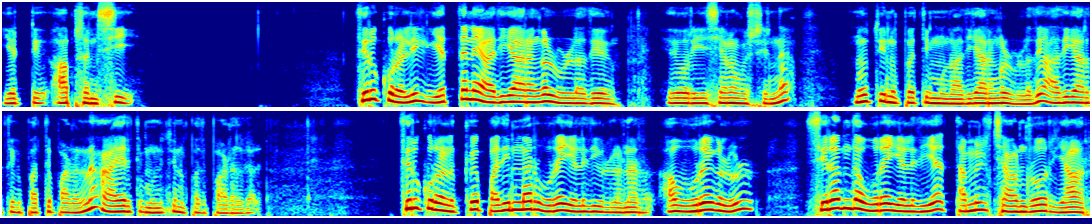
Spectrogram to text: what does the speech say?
எட்டு ஆப்ஷன் சி திருக்குறளில் எத்தனை அதிகாரங்கள் உள்ளது? இது ஒரு ஈஸியான கொஸ்டின் நூற்றி முப்பத்தி மூணு அதிகாரங்கள் உள்ளது. அதிகாரத்துக்கு பத்து பாடல்னா ஆயிரத்தி முந்நூற்றி முப்பது பாடல்கள். திருக்குறளுக்கு பதின்மர் உரை எழுதியுள்ளனர். அவ்வுரைகளுள் சிறந்த உரை எழுதிய தமிழ் சான்றோர் யார்?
